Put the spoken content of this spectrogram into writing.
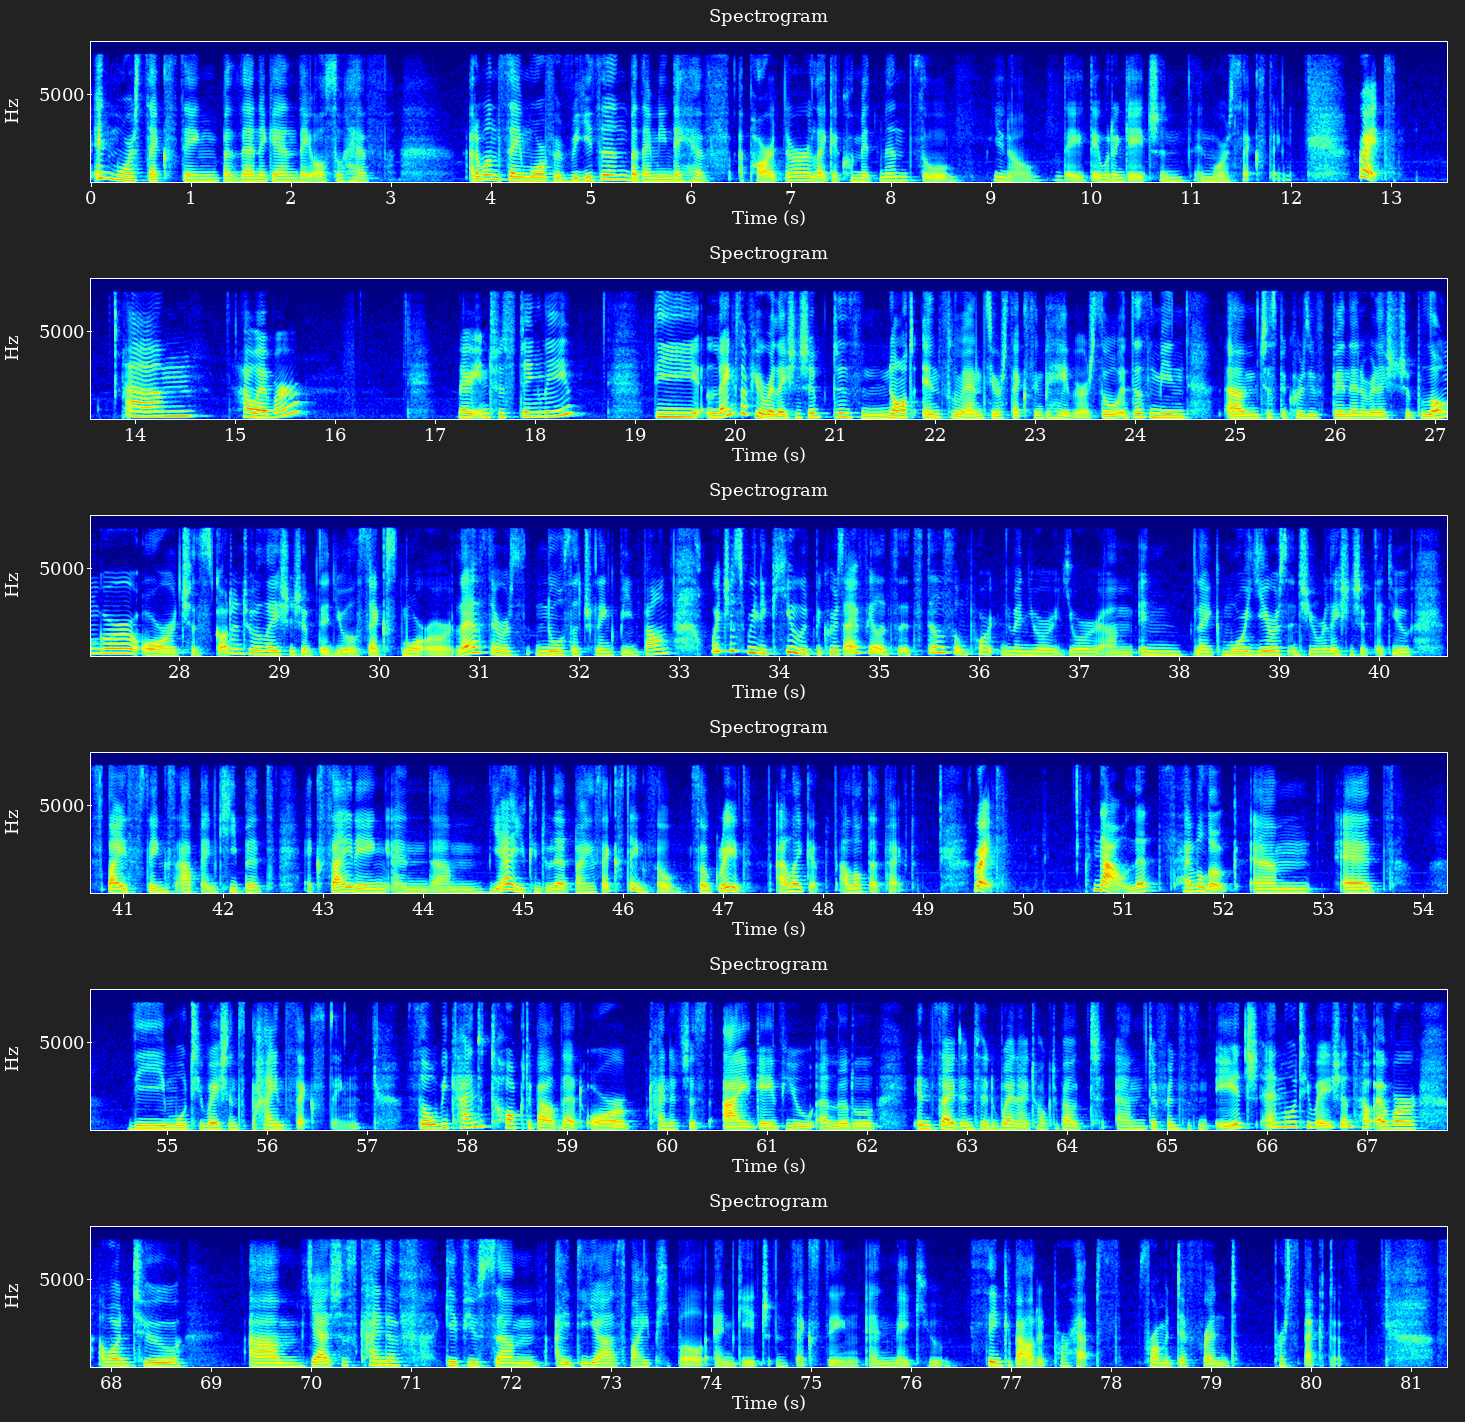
in more sexting. But then again, they also have, I don't want to say more of a reason, but I mean they have a partner, like a commitment. So you know they they would engage in in more sexting right um however very interestingly the length of your relationship does not influence your sexting behavior. So it doesn't mean um, just because you've been in a relationship longer or just got into a relationship that you will sext more or less. There is no such link being found, which is really cute because I feel it's it's still so important when you're you're um, in like more years into your relationship that you spice things up and keep it exciting and um, yeah, you can do that by sexting. So so great. I like it. I love that fact. Right. Now let's have a look um, at the motivations behind sexting. So we kind of talked about that, or kind of just I gave you a little insight into it when I talked about um, differences in age and motivations. However, I want to, um, yeah, just kind of give you some ideas why people engage in sexting and make you think about it perhaps from a different perspective.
